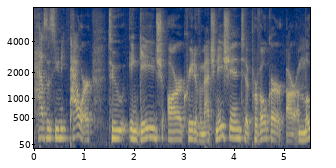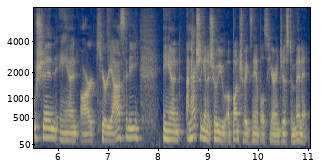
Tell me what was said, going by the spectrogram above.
has this unique power to engage our creative imagination, to provoke our, our emotion and our curiosity. And I'm actually going to show you a bunch of examples here in just a minute.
